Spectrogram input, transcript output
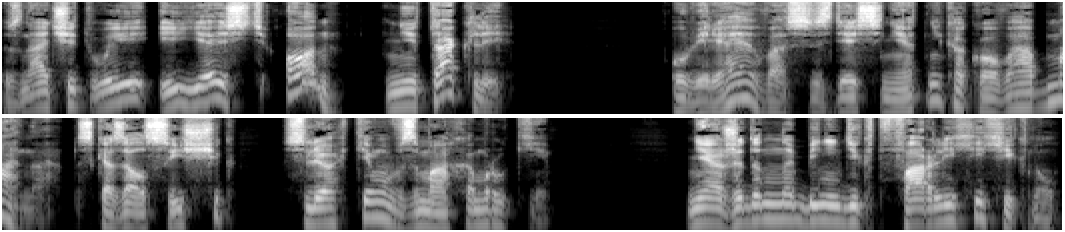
«Значит, вы и есть он, не так ли?» «Уверяю вас, здесь нет никакого обмана», — сказал сыщик с легким взмахом руки. Неожиданно Бенедикт Фарли хихикнул.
